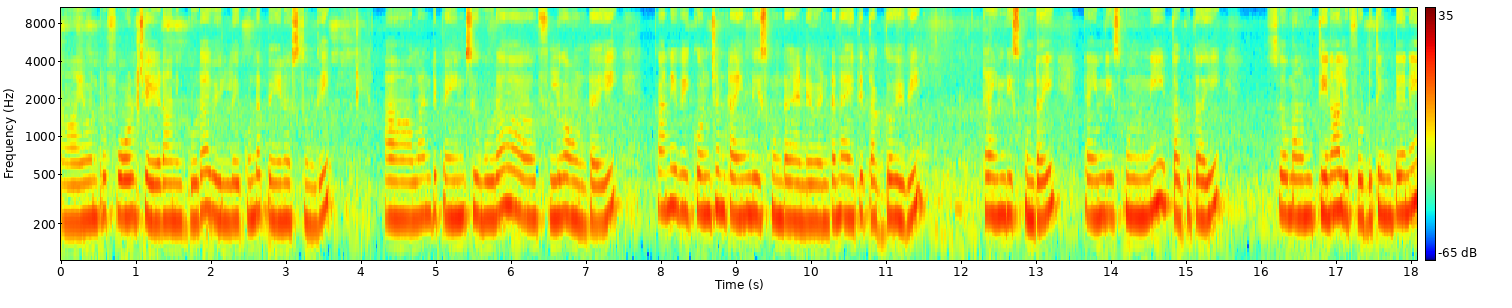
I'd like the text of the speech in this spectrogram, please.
ఏమంటారు ఫోల్డ్ చేయడానికి కూడా వీలు లేకుండా పెయిన్ వస్తుంది. అలాంటి పెయిన్స్ కూడా ఫుల్గా ఉంటాయి. కానీ ఇవి కొంచెం టైం తీసుకుంటాయండి. వెంటనే అయితే తగ్గవు ఇవి. టైం తీసుకుంటాయి. టైం తీసుకుని తగ్గుతాయి. సో మనం తినాలి. ఫుడ్ తింటేనే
